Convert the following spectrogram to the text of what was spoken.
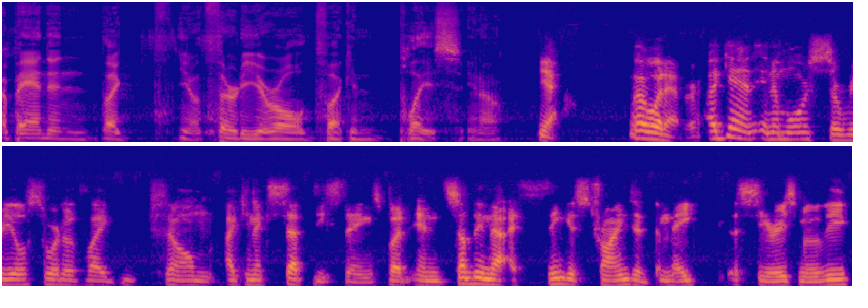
abandoned, like you know, thirty-year-old fucking place. You know. Yeah. Well, whatever. Again, in a more surreal sort of like film, I can accept these things, but in something that I think is trying to make a serious movie,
